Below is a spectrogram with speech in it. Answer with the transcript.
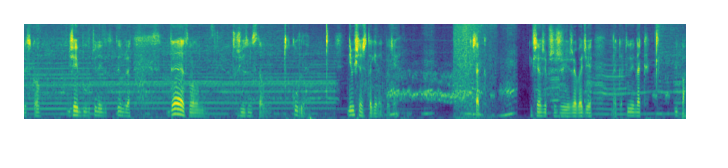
Wszystko. Dzisiaj był odcinek z tym, że Desmond... Co się z nim stało? Kurde. Nie myślę, że tak jednak będzie. Tak. Myślałem, że przeżyje, że będzie jednak, a tu jednak lipa.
